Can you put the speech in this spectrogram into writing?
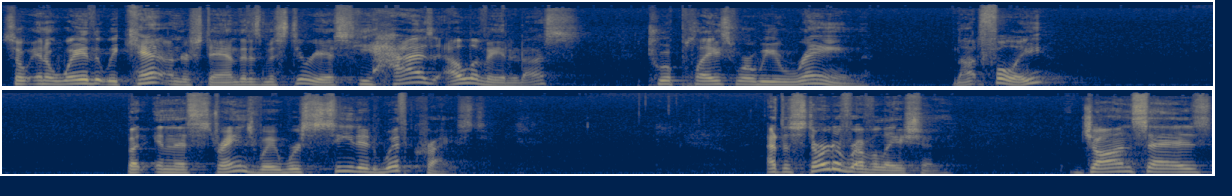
So, in a way that we can't understand, that is mysterious, he has elevated us to a place where we reign. Not fully, but in a strange way, we're seated with Christ. At the start of Revelation, John says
